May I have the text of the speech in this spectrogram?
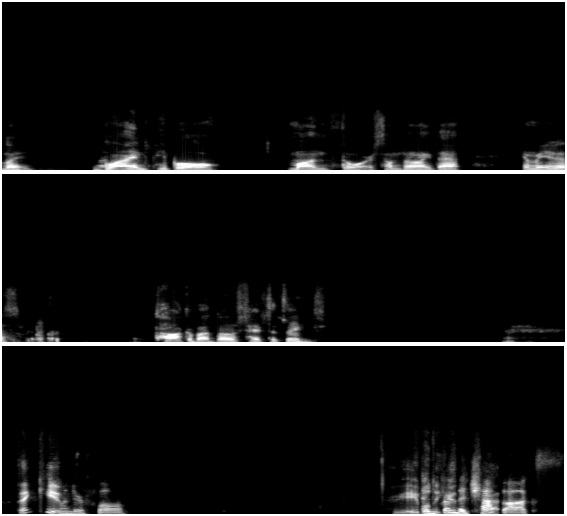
like blind people month or something like that and we just talk about those types of things. Thank you. Wonderful. Are you able and to from hear the, the, chat, box,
